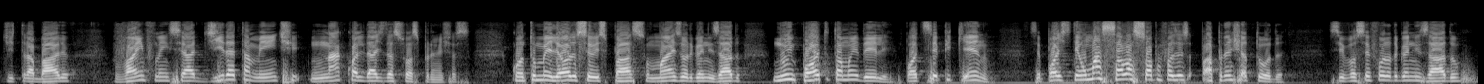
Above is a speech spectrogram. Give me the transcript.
de trabalho vai influenciar diretamente na qualidade das suas pranchas. Quanto melhor o seu espaço, mais organizado, não importa o tamanho dele, pode ser pequeno. Você pode ter uma sala só para fazer a prancha toda. Se você for organizado,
